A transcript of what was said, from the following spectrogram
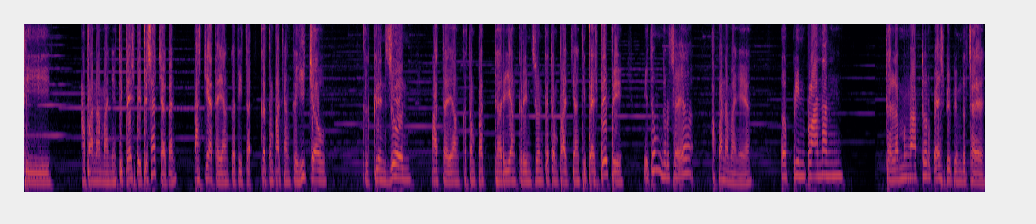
di apa namanya di PSBB saja kan pasti ada yang ke tidak ke tempat yang ke hijau ke green zone ada yang ke tempat dari yang green zone ke tempat yang di PSBB itu menurut saya apa namanya ya pelin-pelanan dalam mengatur PSBB menurut saya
